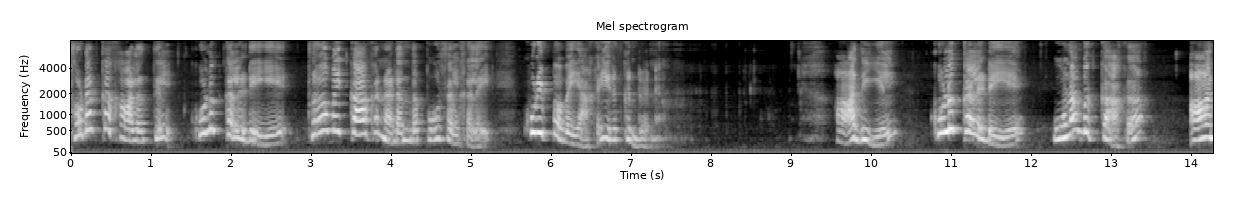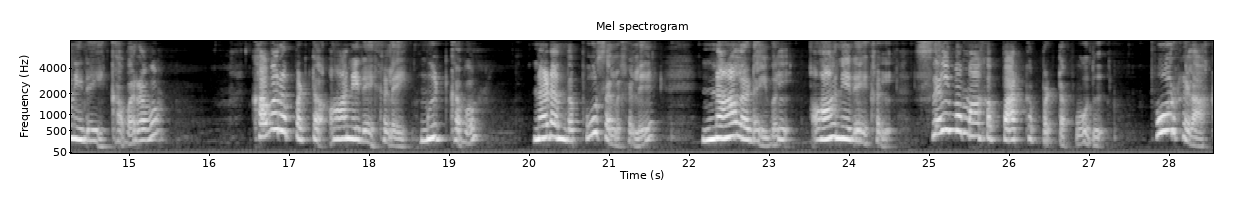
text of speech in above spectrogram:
தொடக்க காலத்தில் குழுக்களிடையே தேவைக்காக நடந்த பூசல்களை குறிப்பவையாக இருக்கின்றன. ஆதியில் குழுக்களிடையே உணவுக்காக ஆனிடை கவரவும் கவரப்பட்ட ஆனிடைகளை மீட்கவும் நடந்த பூசல்களே நாளடைவில் ஆனிரைகள் செல்வமாக பார்க்கப்பட்ட போது போர்களாக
